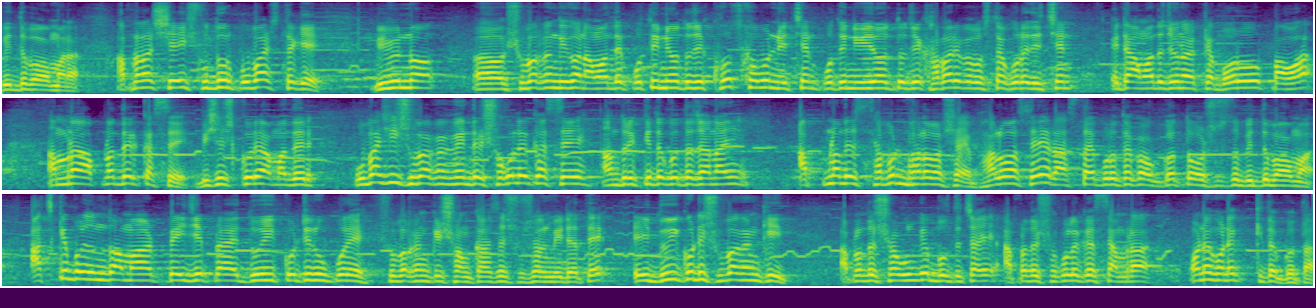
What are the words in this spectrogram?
বৃদ্ধ বাবা মারা আপনারা সেই সুদূর প্রবাস থেকে বিভিন্ন শুভাকাঙ্ক্ষীগণ আমাদের প্রতিনিয়ত যে খোঁজ খবর নিচ্ছেন, প্রতিনিয়ত যে খাবারের ব্যবস্থা করে দিচ্ছেন, এটা আমাদের জন্য একটা বড় পাওয়া। আমরা আপনাদের কাছে, বিশেষ করে আমাদের প্রবাসী শুভাকাঙ্ক্ষীদের সকলের কাছে আন্তরিক কৃতজ্ঞতা জানাই। আপনাদের সাপোর্ট ভালোবাসায় ভালো আছে, রাস্তায় পড়ে থাকা অজ্ঞাত, অসুস্থ, বৃদ্ধ বাবা মা। আজকে পর্যন্ত আমার পেজে প্রায় দুই কোটির উপরে শুভাকাঙ্ক্ষীর সংখ্যা আছে সোশ্যাল মিডিয়াতে। এই দুই কোটি শুভাকাঙ্ক্ষী আপনাদের সকলকে বলতে চাই, আপনাদের সকলের কাছে আমরা অনেক অনেক কৃতজ্ঞতা।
